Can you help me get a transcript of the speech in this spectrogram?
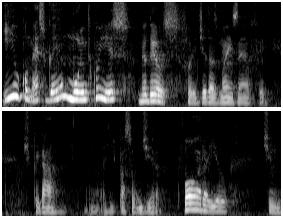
E o comércio ganha muito com isso. Meu Deus, foi dia das mães, né? Eu fui pegar. A gente passou um dia fora e eu tinha,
